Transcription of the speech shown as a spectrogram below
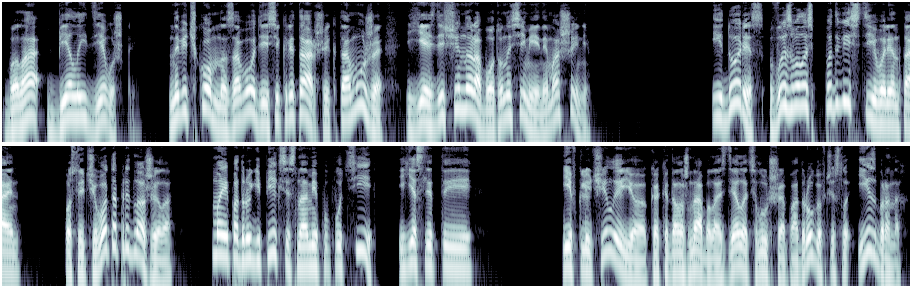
была белой девушкой новичком на заводе и секретаршей, к тому же ездящей на работу на семейной машине. И Дорис вызвалась подвести Валентайн, после чего-то предложила. «Мои подруги Пикси с нами по пути, и если ты...» И включила ее, как и должна была сделать лучшая подруга, в число избранных,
